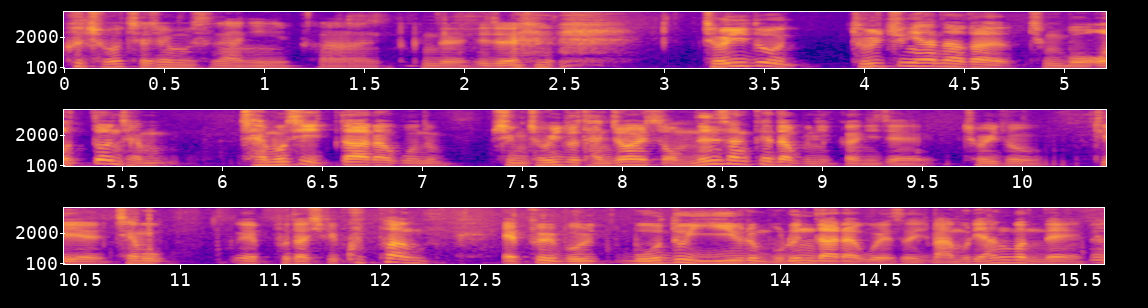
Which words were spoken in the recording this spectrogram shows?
그렇죠. 제 잘못은 아니니까. 근데 이제 저희도 둘 중에 하나가 지금 뭐 어떤 잘못 잘못이 있다라고는 지금 저희도 단정할 수 없는 상태다 보니까 이제 저희도 뒤에 제목에 보다시피 쿠팡, 애플 모- 모두 이유를 모른다라고 해서 마무리한 건데 네.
